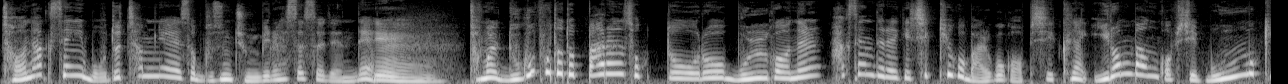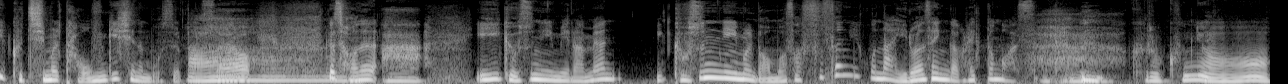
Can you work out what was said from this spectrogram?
전 학생이 모두 참여해서 무슨 준비를 했었어야 되는데 예. 정말 누구보다도 빠른 속도로 물건을 학생들에게 시키고 말고가 없이 그냥 이런 방법 없이 묵묵히 그 짐을 다 옮기시는 모습을 봤어요. 아. 그래서 저는 아 이 교수님이라면 이 교수님을 넘어서 스승이구나 이런 생각을 했던 것 같습니다. 아, 음. 그렇군요.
